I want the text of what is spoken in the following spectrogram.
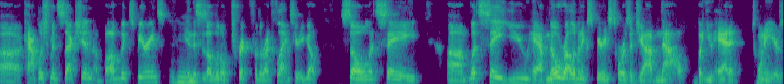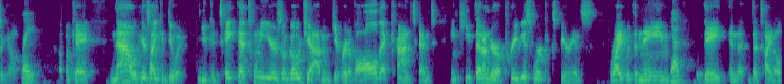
uh, accomplishment section above the experience Mhm. and this is a little trick for the red flags. Here you go. So let's say, um, let's say you have no relevant experience towards a job now, but you had it 20 years ago. right. Okay. Now here's how you could do it. You could take that 20 years ago job and get rid of all that content and keep that under a previous work experience, right? With the name, Yep. date, and the, the title,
